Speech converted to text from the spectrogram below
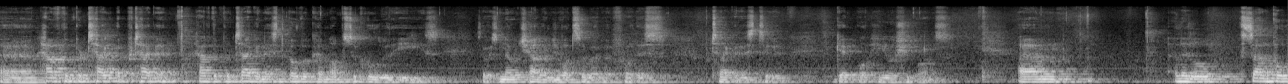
Uh, have the protagonist have the protagonist overcome obstacles with ease. So it's no challenge whatsoever for this protagonist to get what he or she wants. Um, a little sample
